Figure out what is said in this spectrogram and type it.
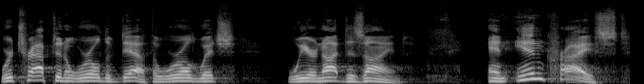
We're trapped in a world of death, a world which we are not designed. And in Christ,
